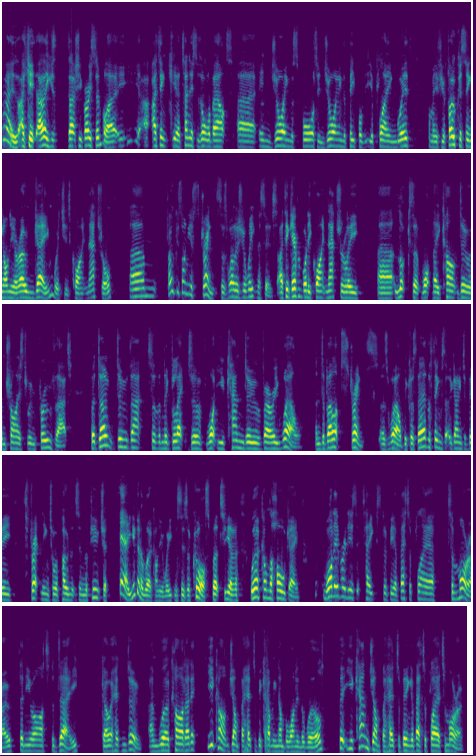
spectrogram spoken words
Right, I think, it's actually very simple. I, think tennis is all about uh, enjoying the sport, enjoying the people that you're playing with, I mean, if you're focusing on your own game, which is quite natural, um, focus on your strengths as well as your weaknesses. I think everybody quite naturally uh, looks at what they can't do and tries to improve that. But don't do that to the neglect of what you can do very well and develop strengths as well, because they're the things that are going to be threatening to opponents in the future. Yeah, you're going to work on your weaknesses, of course, but you know, work on the whole game whatever it is it takes to be a better player tomorrow than you are today, go ahead and do and work hard at it. You can't jump ahead to becoming number one in the world, but you can jump ahead to being a better player tomorrow.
